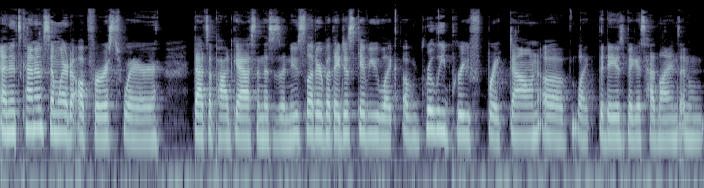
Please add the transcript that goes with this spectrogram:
And it's kind of similar to Up First, where that's a podcast and this is a newsletter, but they just give you like a really brief breakdown of like the day's biggest headlines and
